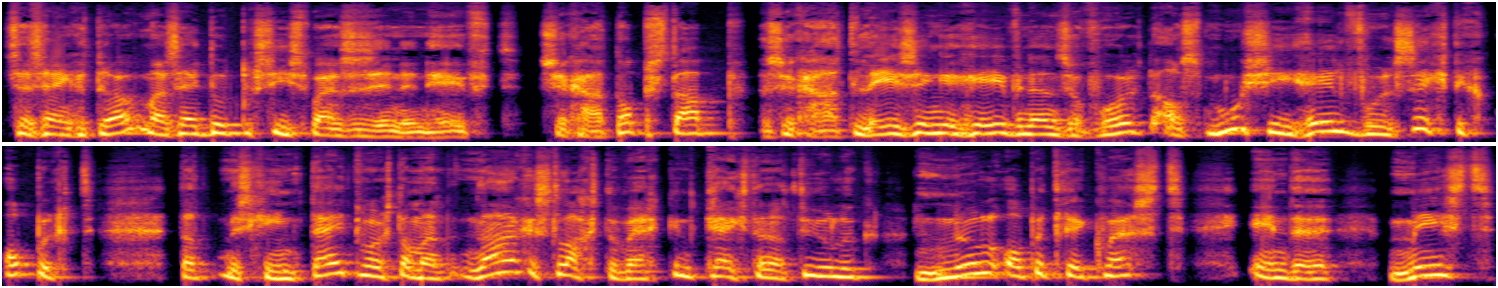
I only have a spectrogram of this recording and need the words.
Ze zijn getrouwd, maar zij doet precies waar ze zin in heeft. Ze gaat op stap, ze gaat lezingen geven enzovoort. Als Moeshi heel voorzichtig oppert dat het misschien tijd wordt om aan het nageslacht te werken, krijgt hij natuurlijk nul op het request in de meest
